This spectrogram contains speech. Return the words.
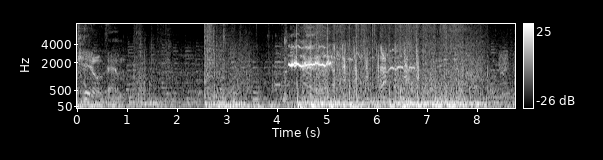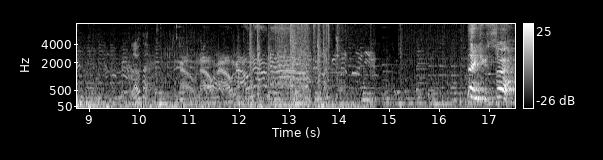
Kill them. Thank you, sir.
